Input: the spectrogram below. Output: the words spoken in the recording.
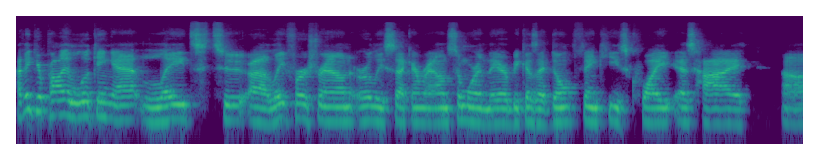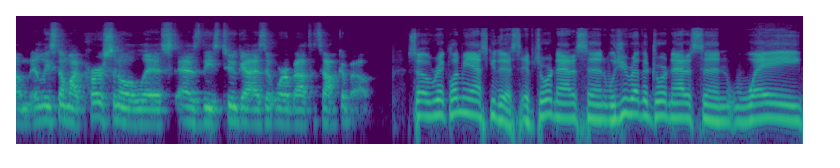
I think you're probably looking at late to uh, late first round, early second round, somewhere in there, because I don't think he's quite as high, um, at least on my personal list, as these two guys that we're about to talk about. So, Rick, let me ask you this: If Jordan Addison, would you rather Jordan Addison weigh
